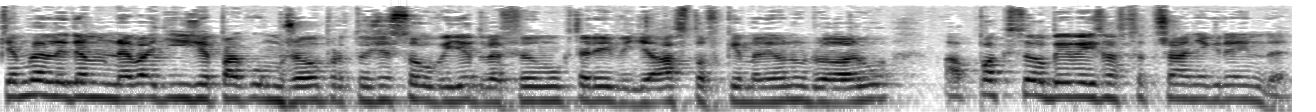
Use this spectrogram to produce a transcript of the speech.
těmhle lidem nevadí, že pak umřou, protože jsou vidět ve filmu, který vydělá stovky milionů dolarů a pak se objeví zase třeba někde jinde.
